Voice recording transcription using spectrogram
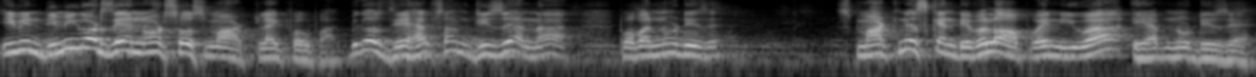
Even demigods, they are not so smart like Prabhupada, because they have some desire, na? Prabhupada no desire. Smartness can develop when you are you have no desire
